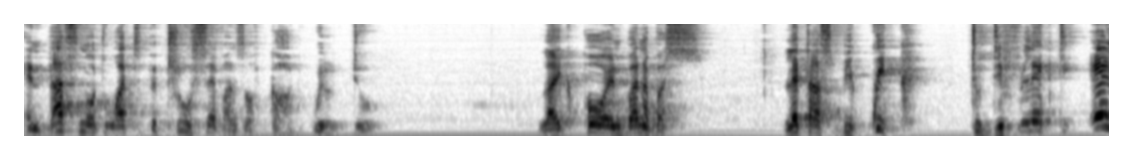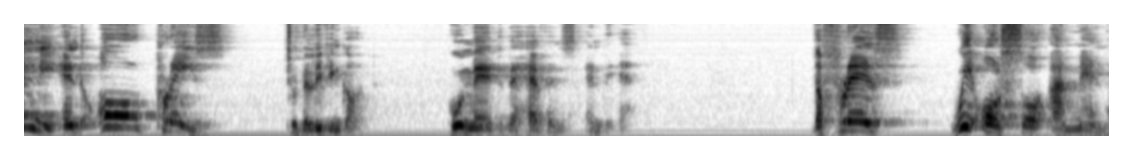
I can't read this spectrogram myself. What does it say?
And that's not what the true servants of God will do. Like Paul and Barnabas, let us be quick to deflect any and all praise to the living God who made the heavens and the earth. The phrase, we also are men,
